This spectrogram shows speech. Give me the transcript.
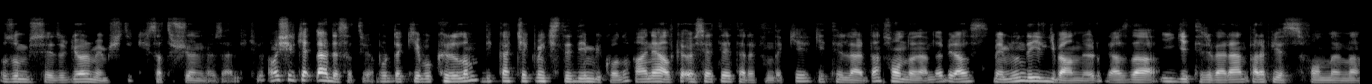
uzun bir süredir görmemiştik. Satış yönlü özellikle. Ama şirketler de satıyor. Buradaki bu kırılım dikkat çekmek istediğim bir konu. Hane halkı ÖST tarafındaki getirilerden son dönemde biraz memnun değil gibi anlıyorum. Biraz daha iyi getiri veren para piyasası fonlarına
